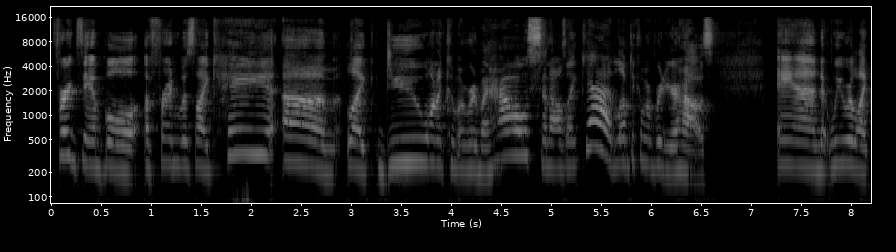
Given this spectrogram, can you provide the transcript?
for example, a friend was like, "Hey, um like do you want to come over to my house?" And I was like, "Yeah, I'd love to come over to your house." And we were like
